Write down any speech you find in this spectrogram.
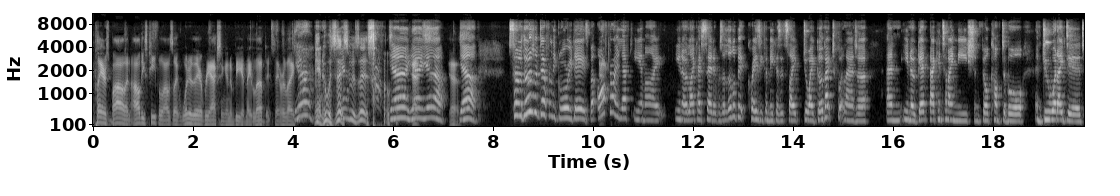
Players Ball, and all these people, I was like, what are their reaction going to be? And they loved it. They were like, Yeah. man, who is this? Yeah. Who is this? Yeah, like, yeah, yes, yeah. Yes. Yeah. So those were definitely glory days. But after I left EMI, you know, like I said, it was a little bit crazy for me because it's like, do I go back to Atlanta and, you know, get back into my niche and feel comfortable and do what I did?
